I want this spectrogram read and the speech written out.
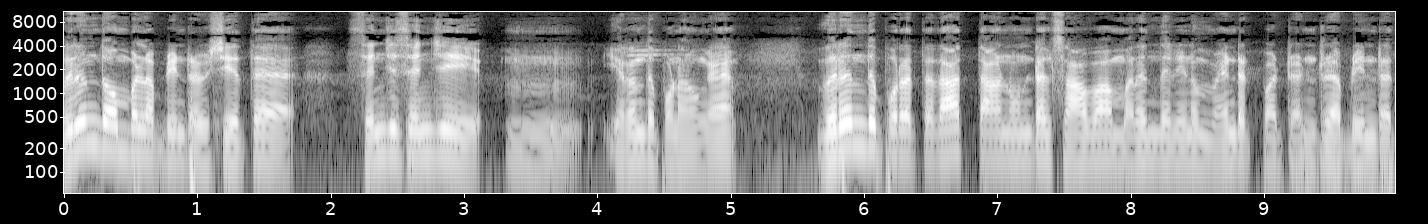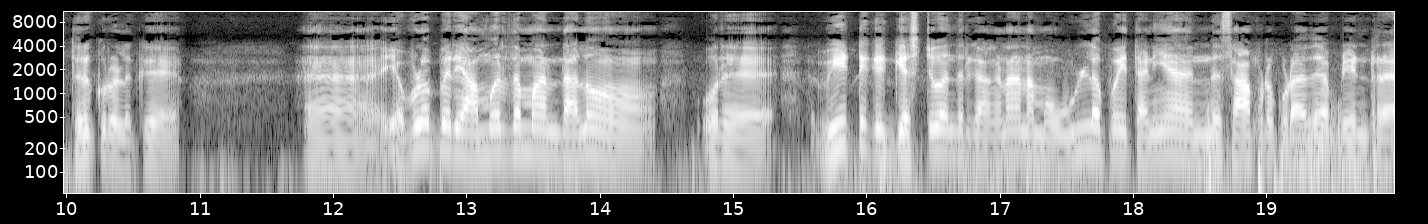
விருந்தோம்பல் அப்படின்ற விஷயத்த செஞ்சு செஞ்சு இறந்து போனவங்க. விருந்து புறத்ததா தான் உண்டல் சாவா மருந்தெனினும் வேண்டற்பாட்டு அன்று அப்படின்ற திருக்குறளுக்கு எவ்வளோ பெரிய அமிர்தமாக இருந்தாலும் ஒரு வீட்டுக்கு கெஸ்ட்டு வந்திருக்காங்கன்னா நம்ம உள்ளே போய் தனியாக இருந்து சாப்பிடக்கூடாது அப்படின்ற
